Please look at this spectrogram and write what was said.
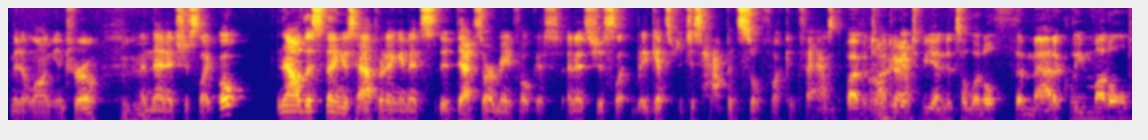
minute long intro, Mhm. and then it's just like, oh, now this thing is happening, and it's it, that's our main focus, and it's just like it gets it just happens so fucking fast. By the time you get to the end, it's a little thematically muddled.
